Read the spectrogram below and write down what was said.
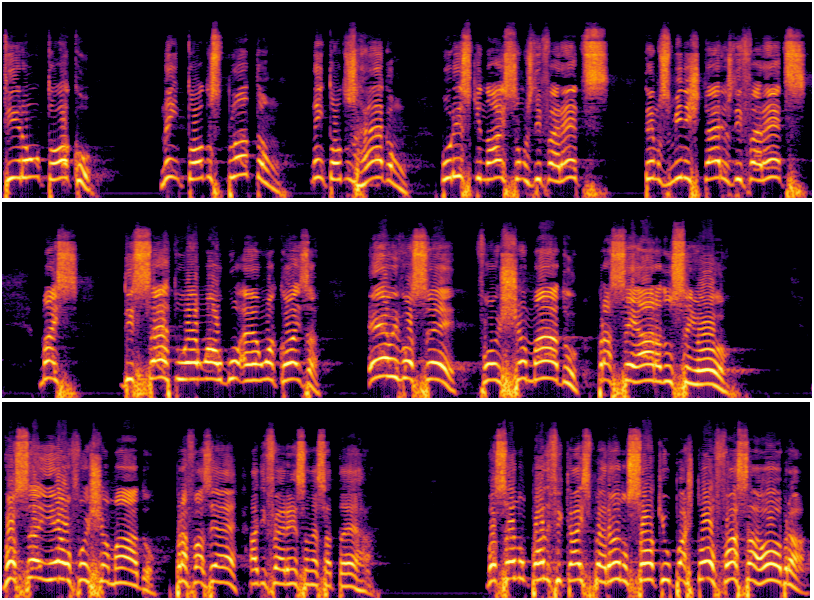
tiram um toco, nem todos plantam, nem todos regam. Por isso que nós somos diferentes, temos ministérios diferentes, mas de certo é uma, é uma coisa. Eu e você foi chamado para a seara do Senhor. Você e eu foi chamado para fazer a diferença nessa terra. Você não pode ficar esperando só que o pastor faça a obra.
